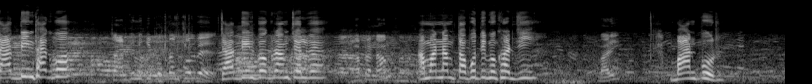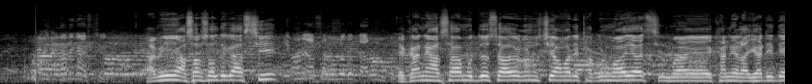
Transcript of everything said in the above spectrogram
চার দিন থাকব। চার দিনে প্রোগ্রাম চলবে? আমার নাম তপতি মুখার্জি। বানপুর। আমি আসানসোল থেকে আসছি। এখানে কারণ উদ্দেশ্য এখন হচ্ছে আমাদের ঠাকুর মহারাজ এখানে রাজহাটিতে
